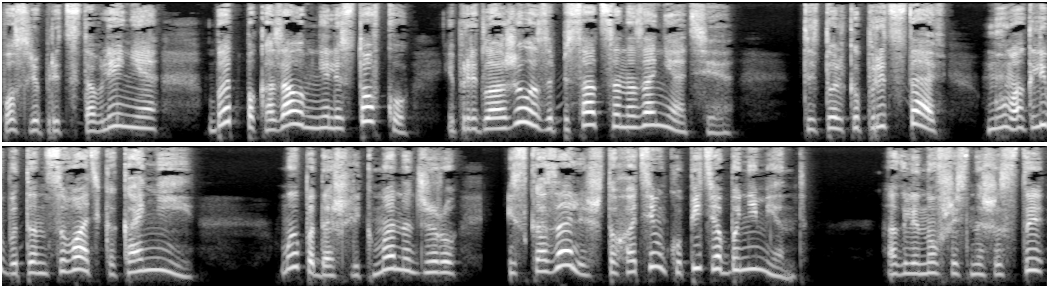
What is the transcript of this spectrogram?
После представления Бет показала мне листовку и предложила записаться на занятия. «Ты только представь, мы могли бы танцевать, как они!» Мы подошли к менеджеру и сказали, что хотим купить абонемент. Оглянувшись на шесты,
